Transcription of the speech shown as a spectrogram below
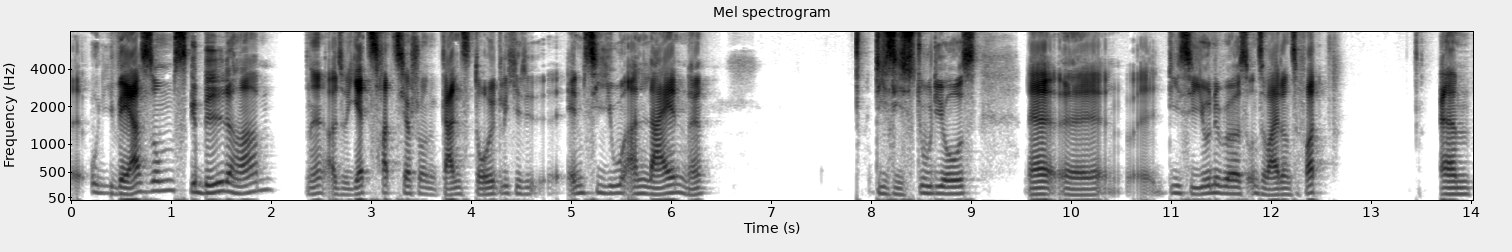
äh, Universumsgebilde haben. Ne? Also jetzt hat es ja schon ganz deutliche äh, MCU-Anleihen, ne? DC Studios, ne? äh, DC Universe und so weiter und so fort. Ähm,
